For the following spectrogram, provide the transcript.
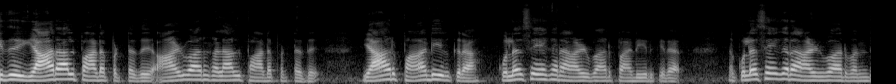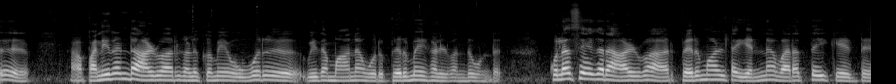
இது யாரால் பாடப்பட்டது? ஆழ்வார்களால் பாடப்பட்டது. யார் பாடியிருக்கிறா? குலசேகர ஆழ்வார் பாடியிருக்கிறார். இந்த குலசேகர ஆழ்வார் வந்து பனிரெண்டு ஆழ்வார்களுக்குமே ஒவ்வொரு விதமான ஒரு பெருமைகள் வந்து உண்டு. குலசேகர ஆழ்வார் பெருமாள்கிட்ட என்ன வரத்தை கேட்டு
